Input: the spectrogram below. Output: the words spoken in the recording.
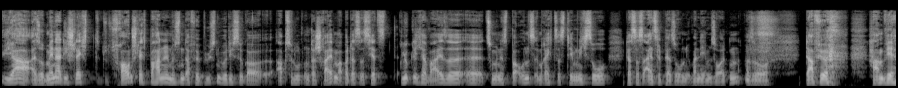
Ja, also Männer, die schlecht Frauen schlecht behandeln, müssen dafür büßen, würde ich sogar absolut unterschreiben. Aber das ist jetzt glücklicherweise äh, zumindest bei uns im Rechtssystem nicht so, dass das Einzelpersonen übernehmen sollten. Also Dafür haben wir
